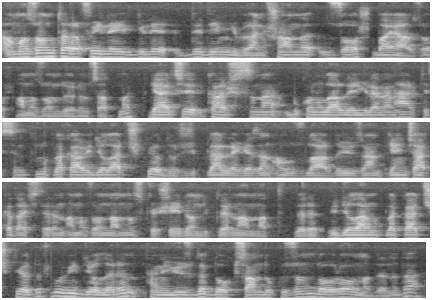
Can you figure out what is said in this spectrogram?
Amazon tarafı ile ilgili dediğim gibi hani şu anda zor, bayağı zor Amazon'da ürün satmak. Gerçi karşısına bu konularla ilgilenen herkesin mutlaka videolar çıkıyordur. Jiplerle gezen, havuzlarda yüzen genç arkadaşların Amazon'dan nasıl köşeyi döndüklerini anlattıkları videolar mutlaka çıkıyordur. Bu videoların hani %99'unun doğru olmadığını da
